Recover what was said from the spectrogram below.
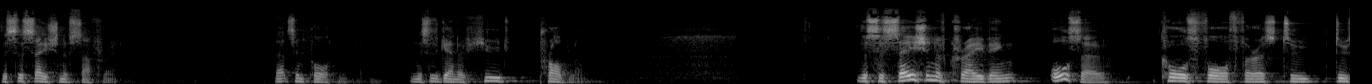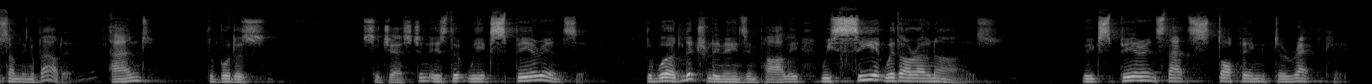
the cessation of suffering. That's important. And this is again a huge problem. The cessation of craving also calls forth for us to do something about it. And the Buddha's suggestion is that we experience it. The word literally means in Pali, we see it with our own eyes. We experience that stopping directly.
